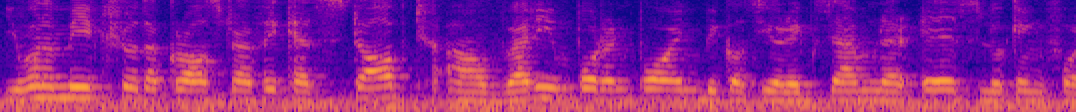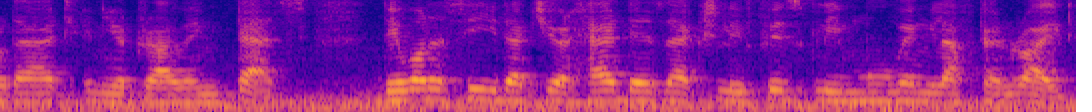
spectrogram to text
You want to make sure the cross traffic has stopped. Uh, very important point because your examiner is looking for that in your driving test they want to see that your head is actually physically moving left and right.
